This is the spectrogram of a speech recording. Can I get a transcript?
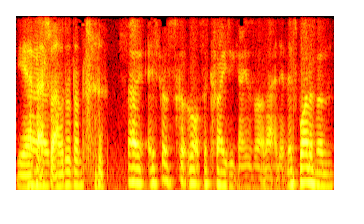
Yeah, Uh, that's what I would have done. So it's got, it's got lots of crazy games like that in it. There's one of them.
